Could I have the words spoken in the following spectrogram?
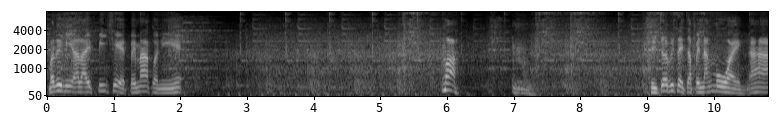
ไม่ได้มีอะไรปีเฉดไปมากกว่านี้ มาฟีเจอร์พิเศษจะเป็นนักมวยนะฮะ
